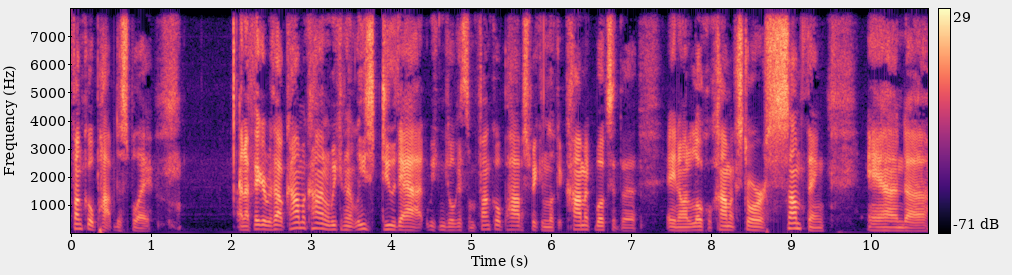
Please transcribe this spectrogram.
Funko Pop display. And I figured without Comic Con, we can at least do that. We can go get some Funko Pops. We can look at comic books at the, you know, a local comic store or something. And, uh,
